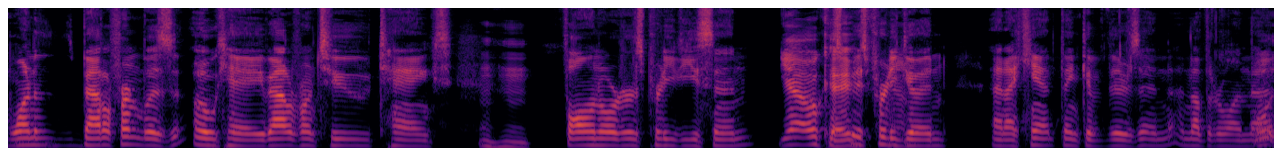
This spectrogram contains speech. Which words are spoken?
one of Battlefront was okay. Battlefront Two tanked. Mm-hmm. Fallen Order is pretty decent. Yeah. Okay. It's, pretty yeah. good. And I can't think if there's an, another one that. Well,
